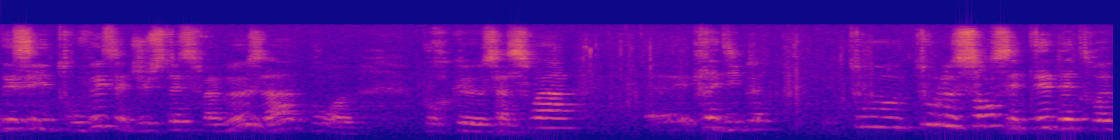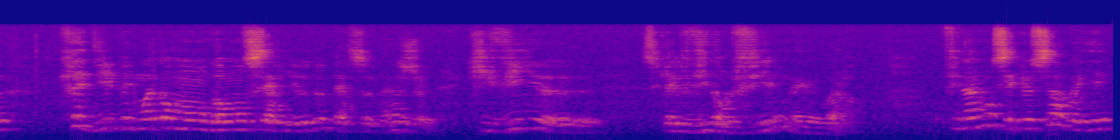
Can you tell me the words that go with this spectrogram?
d'essayer de, trouver cette justesse fameuse là pour, pour que ça soit euh, crédible. Tout, tout, le sens était d'être crédible. Et moi, dans mon, dans mon sérieux de personnage qui vit euh, ce qu'elle vit dans le film, et voilà. Finalement, c'est que ça, vous voyez.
